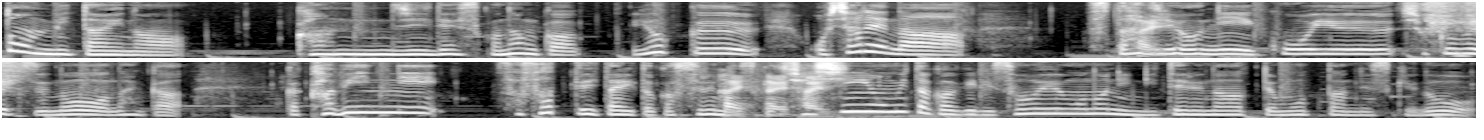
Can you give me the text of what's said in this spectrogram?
トンみたいな感じですか？なんかよくおしゃれなスタジオにこういう植物のなんかが花瓶に刺さっていたりとかするんですけど、写真を見た限りそういうものに似てるなって思ったんですけど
